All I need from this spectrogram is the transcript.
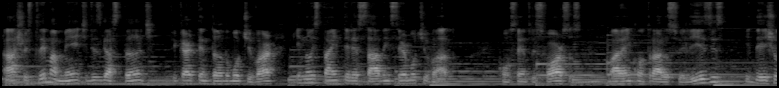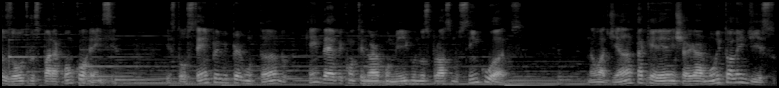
Acho extremamente desgastante ficar tentando motivar quem não está interessado em ser motivado. Concentro esforços para encontrar os felizes e deixo os outros para a concorrência. Estou sempre me perguntando quem deve continuar comigo nos próximos cinco anos. Não adianta querer enxergar muito além disso,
